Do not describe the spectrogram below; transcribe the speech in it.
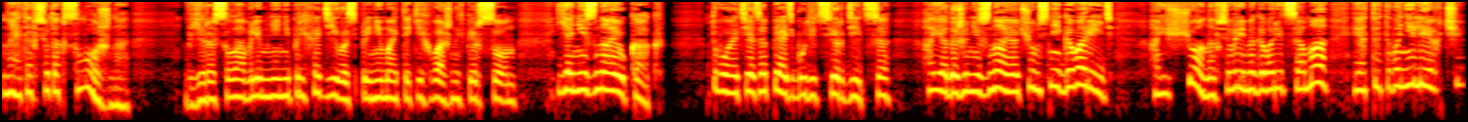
Это все так сложно. В Ярославле мне не приходилось принимать таких важных персон. Я не знаю, как. Твой отец опять будет сердиться, а я даже не знаю, о чем с ней говорить. А еще она все время говорит сама, и от этого не легче».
